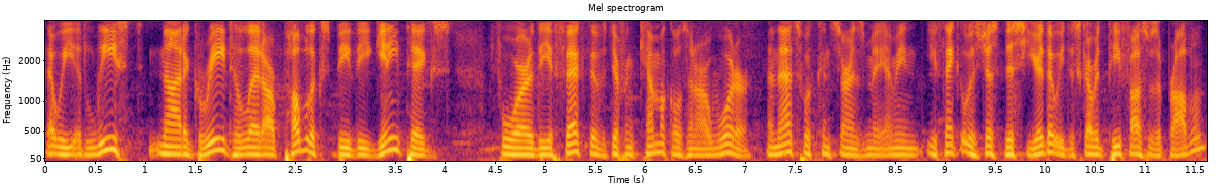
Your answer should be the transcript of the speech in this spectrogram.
that we at least not agree to let our publics be the guinea pigs for the effect of different chemicals in our water. And that's what concerns me. I mean you think it was just this year that we discovered pfas was a problem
